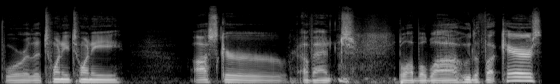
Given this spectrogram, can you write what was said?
for the 2020 Oscar event. Blah blah blah. Who the fuck cares?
